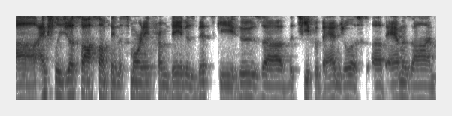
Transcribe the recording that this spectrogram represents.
Uh, I actually just saw something this morning from Dave Isbitski, who's uh, the chief evangelist of Amazon.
